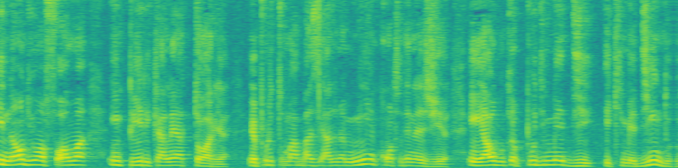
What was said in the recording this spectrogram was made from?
e não de uma forma empírica, aleatória. Eu pude tomar baseado na minha conta de energia, em algo que eu pude medir e que medindo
